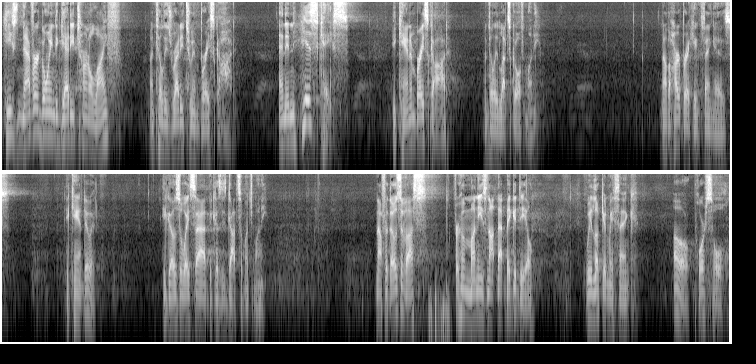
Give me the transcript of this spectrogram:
he's never going to get eternal life until he's ready to embrace God. And in his case, he can't embrace God until he lets go of money. Now, the heartbreaking thing is, he can't do it. He goes away sad because he's got so much money. Now, for those of us for whom money is not that big a deal, we look and we think, oh, poor soul,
